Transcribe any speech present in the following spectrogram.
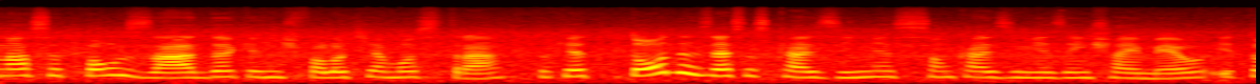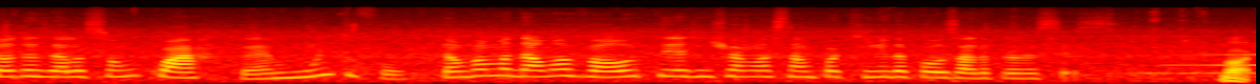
Nossa pousada que a gente falou que ia mostrar, porque todas essas casinhas são casinhas em Chaimel e todas elas são um quarto, é muito fofo. Então vamos dar uma volta e a gente vai mostrar um pouquinho da pousada para vocês. Bora.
